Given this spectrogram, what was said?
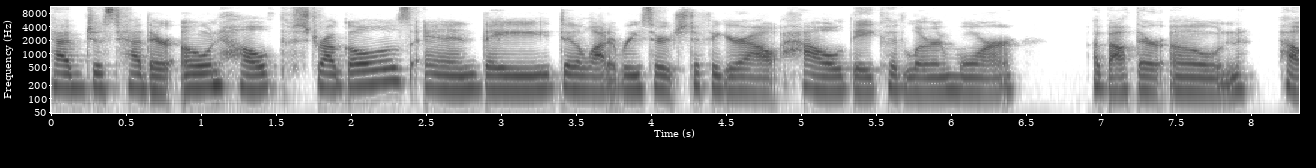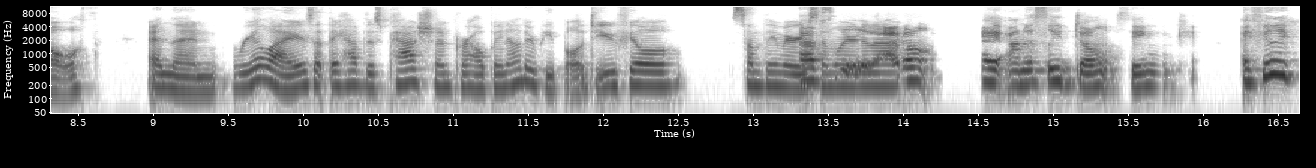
have just had their own health struggles and they did a lot of research to figure out how they could learn more about their own health and then realize that they have this passion for helping other people. Do you feel something very Absolutely. similar to that? I don't I honestly don't think I feel like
